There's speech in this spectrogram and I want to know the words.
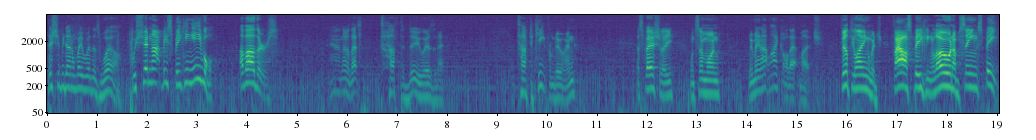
This should be done away with as well. We should not be speaking evil of others. Yeah, I know that's tough to do, isn't it? Tough to keep from doing, especially when someone we may not like all that much. Filthy language, foul speaking, low and obscene speech.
